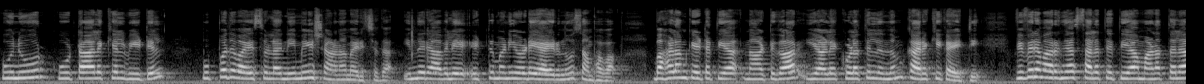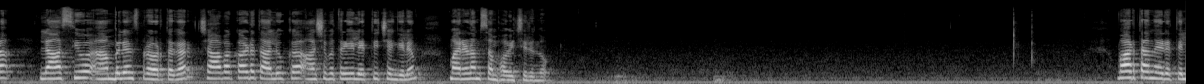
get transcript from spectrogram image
പുനൂർ കൂട്ടാലയ്ക്കൽ വീട്ടിൽ മുപ്പത് വയസ്സുള്ള നിമേഷാണ് മരിച്ചത്. ഇന്ന് രാവിലെ എട്ട് മണിയോടെയായിരുന്നു സംഭവം. ബഹളം കേട്ടെത്തിയ നാട്ടുകാർ ഇയാളെ കുളത്തിൽ നിന്നും കരക്കി കയറ്റി. വിവരമറിഞ്ഞ സ്ഥലത്തെത്തിയ മണത്തല ലാസിയോ ആംബുലൻസ് പ്രവർത്തകർ ചാവക്കാട് താലൂക്ക് ആശുപത്രിയിൽ എത്തിച്ചെങ്കിലും മരണം സംഭവിച്ചിരുന്നു. വാർത്താ നേരത്തിൽ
